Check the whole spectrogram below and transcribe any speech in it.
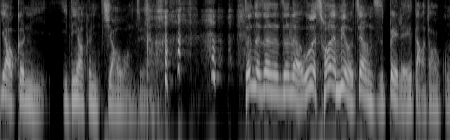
要跟你一定要跟你交往这样。真的真的真的，我也从来没有这样子被雷打到过。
